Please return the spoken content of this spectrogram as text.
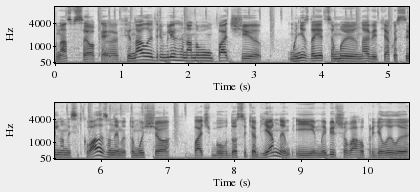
у нас все окей. Е, Фінали Дрімліги на новому патчі. Мені здається, ми навіть якось сильно не слідкували за ними, тому що патч був досить об'ємним, і ми більше увагу приділили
